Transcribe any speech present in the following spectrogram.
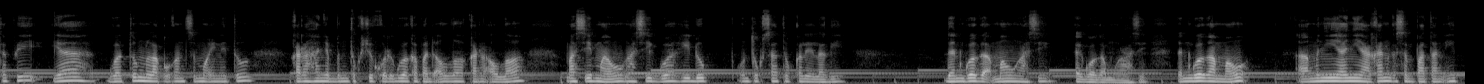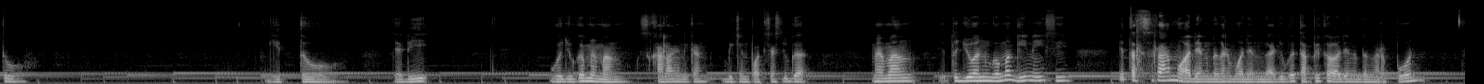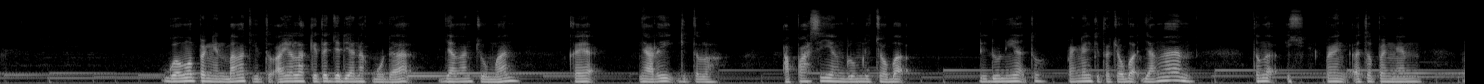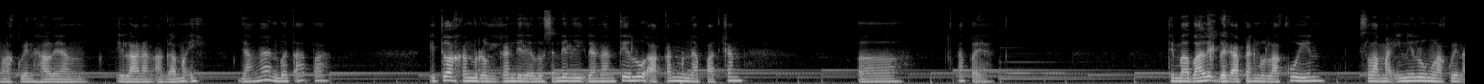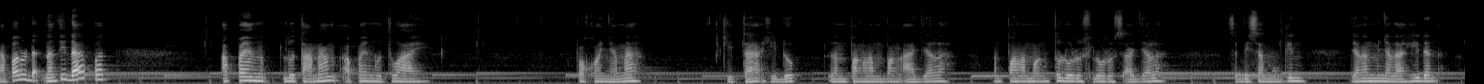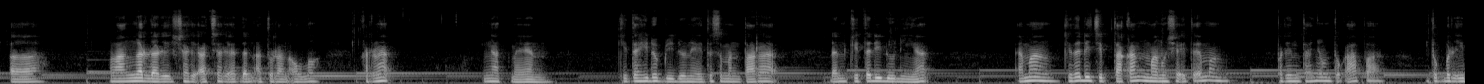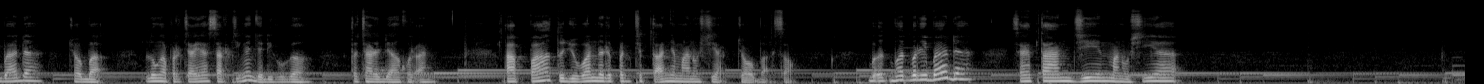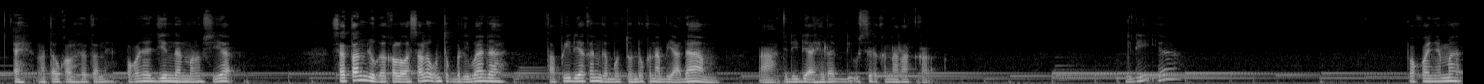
Tapi ya gue tuh melakukan semua ini tuh karena hanya bentuk syukur gue kepada Allah karena Allah masih mau ngasih gue hidup untuk satu kali lagi. Dan gue gak mau ngasih eh gue gak mau ngasih. Dan gue gak mau uh, menyia-nyiakan kesempatan itu. Gitu. Jadi gue juga memang sekarang ini kan bikin podcast juga. Memang tujuan gue mah gini sih. Ya terserah mau ada yang dengar mau ada yang enggak juga. Tapi kalau ada yang dengar pun gue mah pengen banget gitu. Ayolah kita jadi anak muda. Jangan cuman kayak nyari gitu loh. Apa sih yang belum dicoba di dunia tuh? Pengen kita coba? Jangan. Atau enggak? Ih pengen atau pengen ngelakuin hal yang dilarang agama? Ih jangan. Buat apa itu akan merugikan diri lu sendiri dan nanti lu akan mendapatkan uh, apa ya timbal balik dari apa yang lu lakuin. Selama ini lu ngelakuin apa lu da nanti dapat apa yang lu tanam apa yang lu tuai. Pokoknya mah kita hidup lempang-lempang aja lah. Lempang-lempang tuh lurus-lurus aja lah. Sebisa mungkin jangan menyalahi dan uh, melanggar dari syariat-syariat dan aturan Allah. Karena ingat men. Kita hidup di dunia itu sementara dan kita di dunia emang kita diciptakan manusia itu emang perintahnya untuk apa? Untuk beribadah. Coba lu nggak percaya searching aja di Google atau cari di Al-Quran. Apa tujuan dari penciptaannya manusia? Coba sok. Buat, buat beribadah. Setan jin manusia. Eh nggak tahu kalau setannya pokoknya jin dan manusia. Setan juga kalau salah untuk beribadah tapi dia kan gak mau tunduk ke Nabi Adam. Nah jadi dia akhirnya diusir ke neraka. Jadi ya. Pokoknya mah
